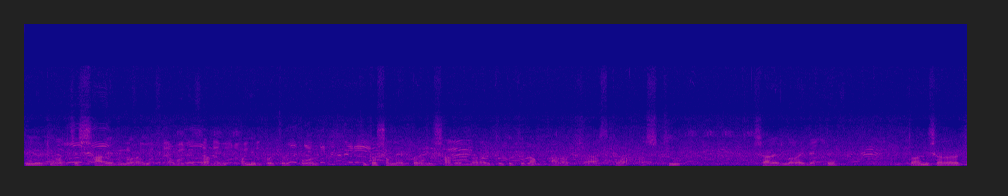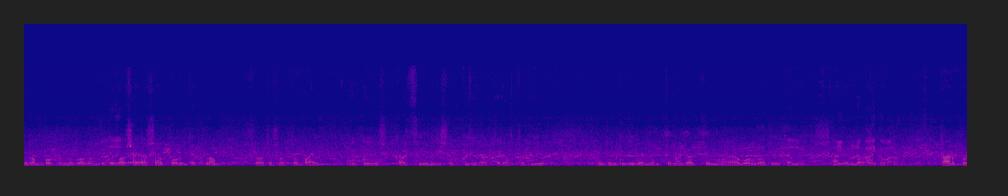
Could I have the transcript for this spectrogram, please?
ভিডিওটি হচ্ছে ষাঁড়ের লড়াই, আমাদের গ্রামে অনেক বছর পর দুটোর সময় একবার আমি ষাঁড়ের লড়াই দেখেছিলাম। আর আজকে আজকে আসছি ষাঁড়ের লড়াই দেখতে। তো আমি সারা রাত ছিলাম প্রোগ্রামে। প্রোগ্রাম থেকে বাসায় আসার পর দেখলাম শত শত বাইক অটো রিক্সা সিএনজি সব কিছু যাচ্ছে রাস্তা দিয়ে। একজনকে জিজ্ঞাসলাম কেন যাচ্ছেন? ওরা বলল যে এখানে সারের লড়াই হবে। তারপর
